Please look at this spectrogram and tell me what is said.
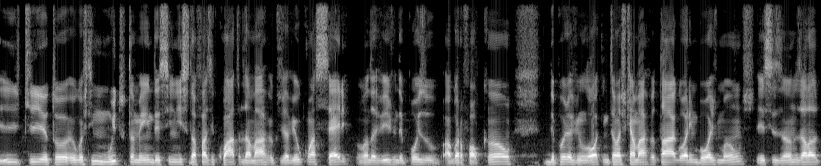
e que eu tô eu gostei muito também desse início da fase 4 da Marvel que já veio com a série o WandaVision, depois o agora o Falcão, depois vai vir o Loki, então acho que a Marvel tá agora em boas mãos. Esses anos ela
